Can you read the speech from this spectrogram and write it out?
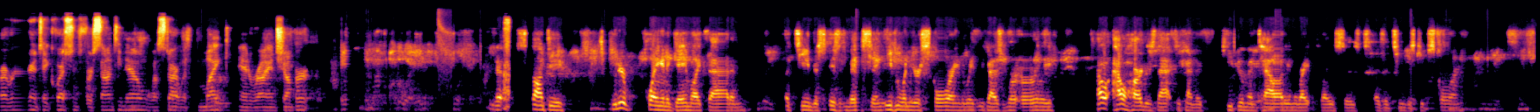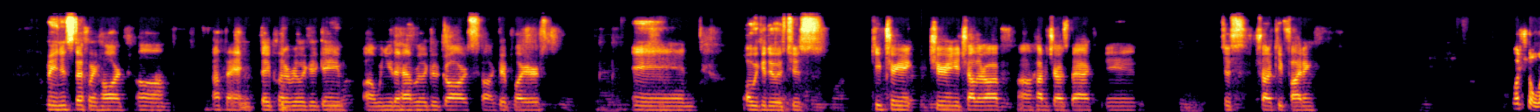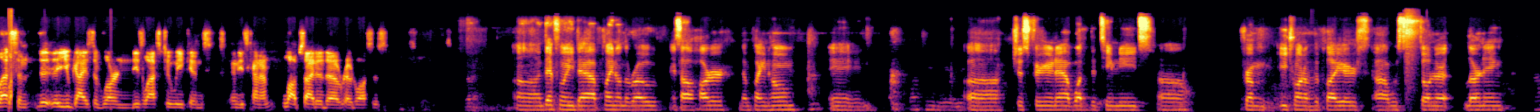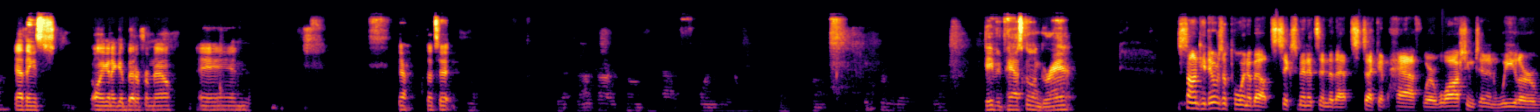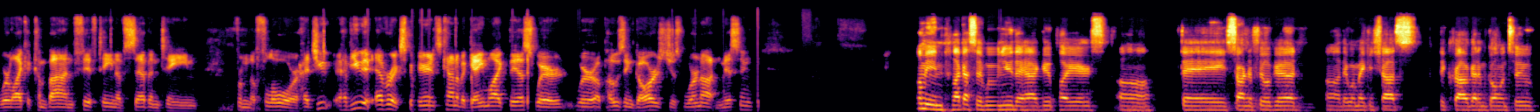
All right, we're going to take questions for Santi now. We'll start with Mike and Ryan Schumpert. Yeah, Santi, when you're playing in a game like that and a team just isn't missing, even when you're scoring the way that you guys were early, how, how hard is that to kind of keep your mentality in the right places as a team just keeps scoring? I mean, it's definitely hard. Um, I think they played a really good game. Uh, we knew they have really good guards, uh, good players, and all we could do is just keep cheering, cheering each other up, uh, have each other's back, and just try to keep fighting. What's the lesson that you guys have learned these last two weekends and these kind of lopsided uh, road losses? Uh, definitely that playing on the road is a lot harder than playing home, and uh, just figuring out what the team needs uh, from each one of the players. Uh, we're still learning. and I think it's only going to get better from now. And yeah, that's it. David Paschall and Grant. Santi, there was a point about six minutes into that second half where Washington and Wheeler were like a combined 15 of 17 from the floor. Had you have you ever experienced kind of a game like this where where opposing guards just were not missing? I mean, like I said, we knew they had good players. Uh, they starting to feel good. Uh, they were making shots. The crowd got them going too,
